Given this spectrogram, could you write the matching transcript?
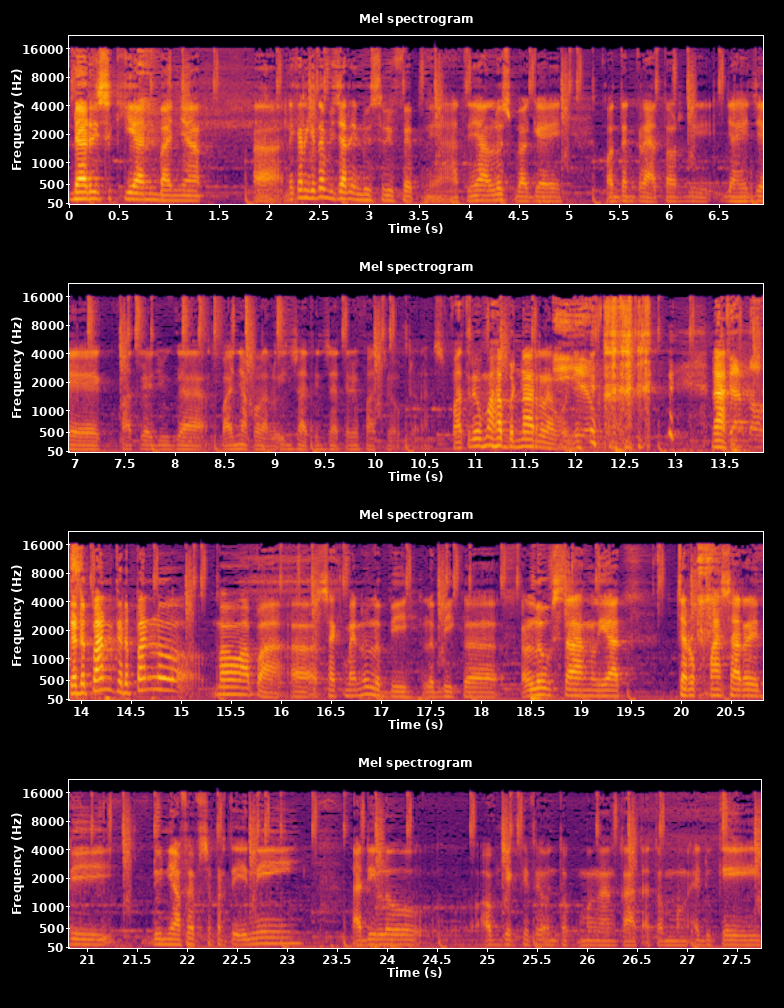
dari sekian banyak, eh, ini kan kita bicara industri vape nih, ya. artinya lu sebagai konten kreator di Jahejek, Patrio juga banyak lah lu insight-insight dari Patrio udah. Patrio mah benar lah. pokoknya. Iya. Nah, ke depan ke depan lu mau apa? Eh, segmen lu lebih lebih ke lu setelah ngelihat ceruk pasarnya di dunia vape seperti ini, tadi lu objektifnya untuk mengangkat atau mengeducate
